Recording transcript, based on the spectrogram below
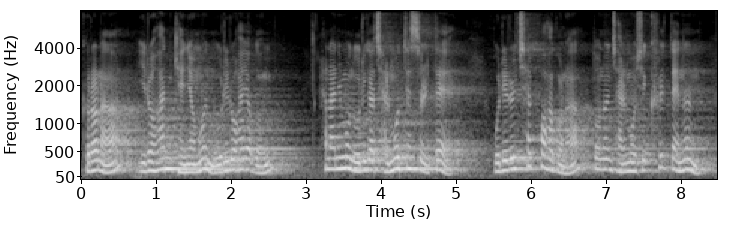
그러나 이러한 개념은 우리로 하여금 하나님은 우리가 잘못했을 때 우리를 체포하거나 또는 잘못이 클 때는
